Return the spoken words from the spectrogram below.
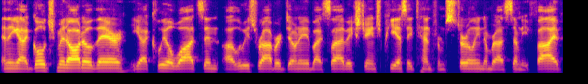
And then you got Goldschmidt Auto there. You got Kahlil Watson, uh, Luis Robert, donated by Slab Exchange, PSA 10 from Sterling, number out of 75.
